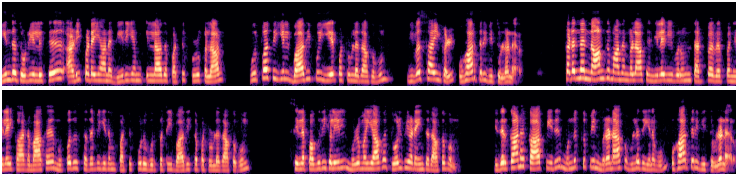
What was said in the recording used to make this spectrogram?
இந்த தொழிலுக்கு அடிப்படையான வீரியம் இல்லாத பட்டுப்புழுக்களால் உற்பத்தியில் பாதிப்பு ஏற்பட்டுள்ளதாகவும் விவசாயிகள் புகார் தெரிவித்துள்ளனர். கடந்த நான்கு மாதங்களாக நிலவி வரும் தட்பவெப்ப நிலை காரணமாக முப்பது சதவிகிதம் பட்டுக்கூடு உற்பத்தி பாதிக்கப்பட்டுள்ளதாகவும் சில பகுதிகளில் முழுமையாக தோல்வியடைந்ததாகவும் இதற்கான காப்பீடு முன்னுக்கு பின் முரணாக உள்ளது எனவும் புகார் தெரிவித்துள்ளனர்.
